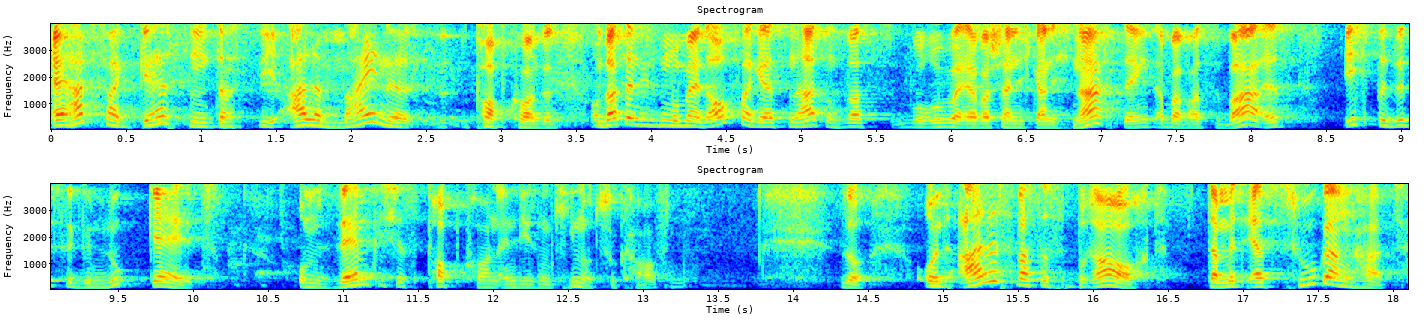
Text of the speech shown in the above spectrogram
Er hat vergessen, dass die alle meine Popcorn sind. Und was er in diesem Moment auch vergessen hat und was, worüber er wahrscheinlich gar nicht nachdenkt, aber was wahr ist, ich besitze genug Geld, um sämtliches Popcorn in diesem Kino zu kaufen. So, und alles, was es braucht, damit er Zugang hat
